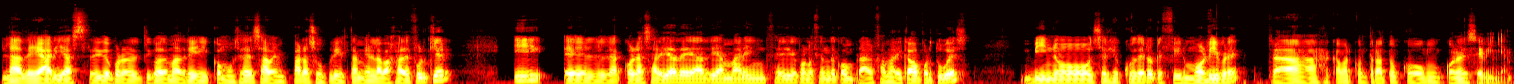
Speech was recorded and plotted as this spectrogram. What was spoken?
La de Arias, cedido por el Atlético de Madrid, como ustedes saben, para suplir también la baja de Fulquier. Y la- con la salida de Adrián Marín, cedido con opción de compra al Famalicao portugués, vino Sergio Escudero, que firmó libre tras acabar contrato con, con el Sevilla.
